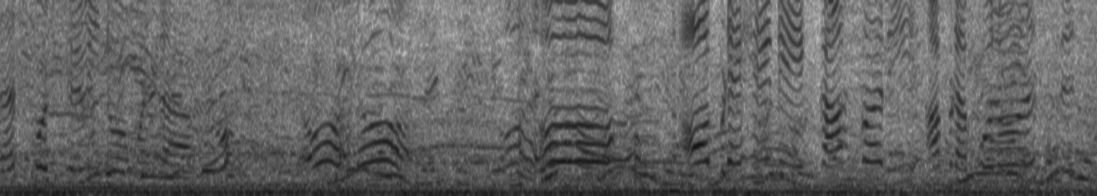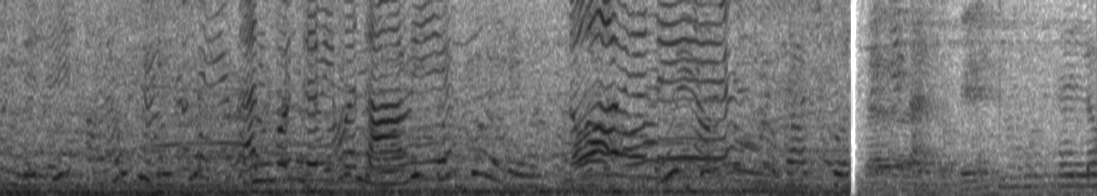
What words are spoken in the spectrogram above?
રાજકોટ જેવી નો મજા આવ્યો આપણે હે એક કામ કરી, આપણા ફોલોઅર્સને જ પૂછી લઈએ રાજકોટ જેવી મજા આવી? હેલો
